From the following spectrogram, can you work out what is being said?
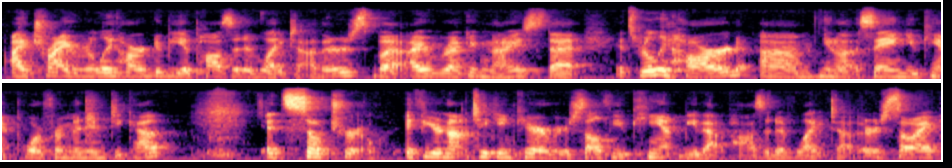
I try really hard to be a positive light to others, but I recognize that it's really hard. Um, you know, that saying, you can't pour from an empty cup. It's so true. If you're not taking care of yourself, you can't be that positive light to others. So I,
